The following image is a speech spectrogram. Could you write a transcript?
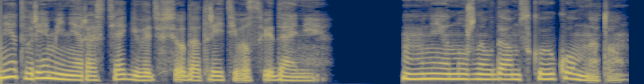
Нет времени растягивать все до третьего свидания. Мне нужно в дамскую комнату,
